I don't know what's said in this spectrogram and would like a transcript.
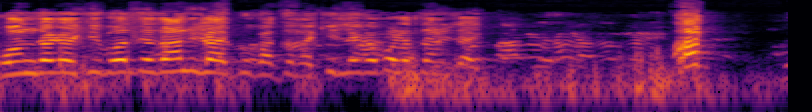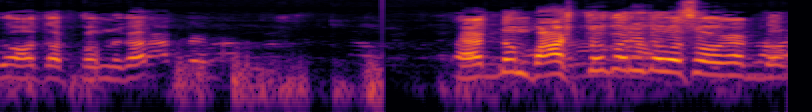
কোন জায়গায় কি বলতে জানি যাই পোকা চোদা কি লেগে পড়ে জানি যাই। একদম বাস্ত করে দেবো সব একদম।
